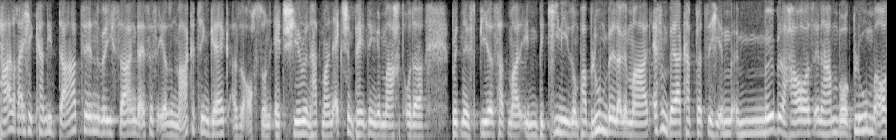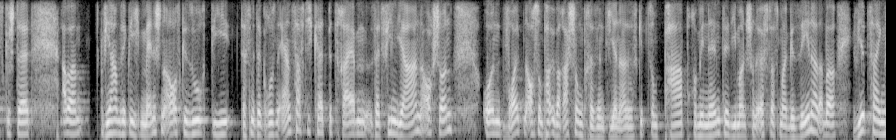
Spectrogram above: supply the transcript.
zahlreiche Kandidatinnen, würde ich sagen, da ist es eher so ein Marketing-Gag, also auch so ein Ed Sheeran hat mal ein Action-Painting gemacht oder Britney Spears hat mal im Bikini so ein paar Blumenbilder gemalt, Effenberg hat plötzlich im, im Möbelhaus in Hamburg Blumen ausgestellt, aber wir haben wirklich Menschen ausgesucht, die das mit der großen Ernsthaftigkeit betreiben, seit vielen Jahren auch schon und wollten auch so ein paar Überraschungen präsentieren. Also es gibt so ein paar Prominente, die man schon öfters mal gesehen hat, aber wir zeigen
